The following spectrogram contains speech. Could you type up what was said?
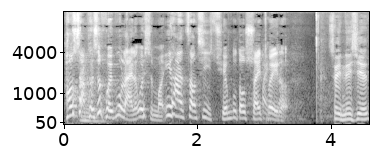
好傻！可是回不来了，为什么？因为他的脏器全部都衰退了。所以那些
